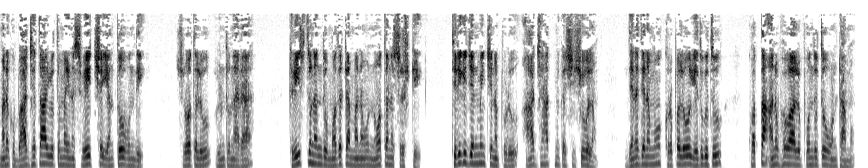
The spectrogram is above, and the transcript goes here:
మనకు బాధ్యతాయుతమైన స్వేచ్ఛ ఎంతో ఉంది. శ్రోతలు వింటున్నారా? క్రీస్తునందు మొదట మనం నూతన సృష్టి తిరిగి జన్మించినప్పుడు ఆధ్యాత్మిక శిశువులం. దినదినము కృపలో ఎదుగుతూ కొత్త అనుభవాలు పొందుతూ ఉంటాము.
